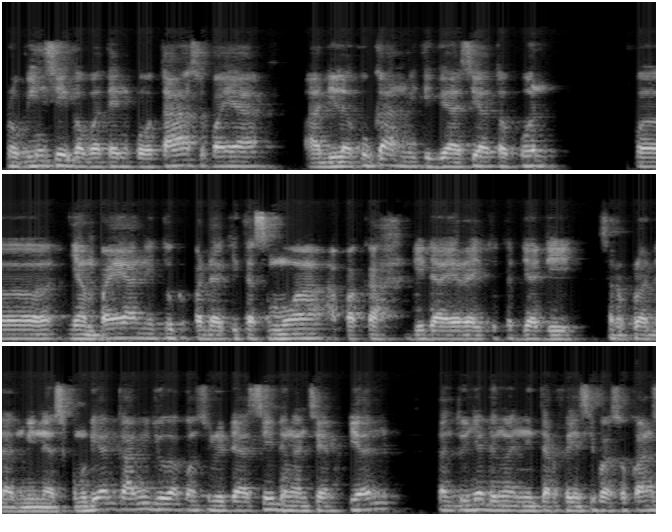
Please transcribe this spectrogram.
provinsi, kabupaten, kota supaya uh, dilakukan mitigasi ataupun penyampaian itu kepada kita semua apakah di daerah itu terjadi surplus dan minus. Kemudian kami juga konsolidasi dengan champion tentunya dengan intervensi pasokan.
